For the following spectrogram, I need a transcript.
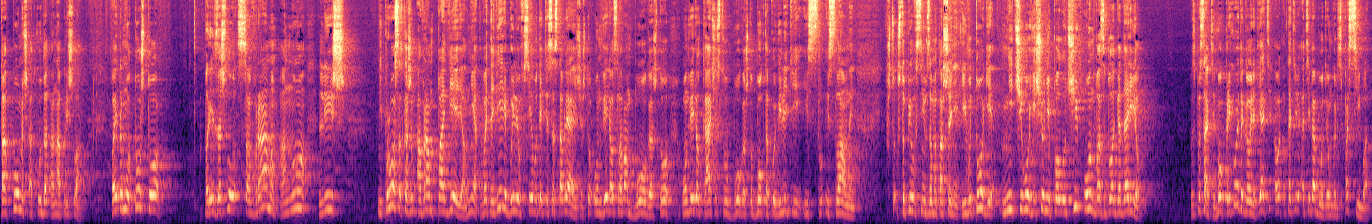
та помощь, откуда она пришла. Поэтому то, что произошло с Авраамом, оно лишь не просто, скажем, Авраам поверил. Нет, в этой вере были все вот эти составляющие, что он верил словам Бога, что он верил качеству Бога, что Бог такой великий и славный, что вступил с ним в взаимоотношения. И в итоге, ничего еще не получив, он возблагодарил. Представьте, Бог приходит и говорит, я от тебя будет. И он говорит, спасибо.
